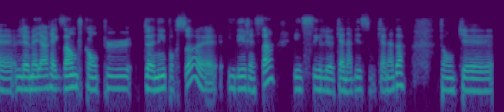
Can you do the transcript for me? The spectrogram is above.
Euh, le meilleur exemple qu'on peut donner pour ça, euh, il est récent et c'est le cannabis au Canada. Donc, euh,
